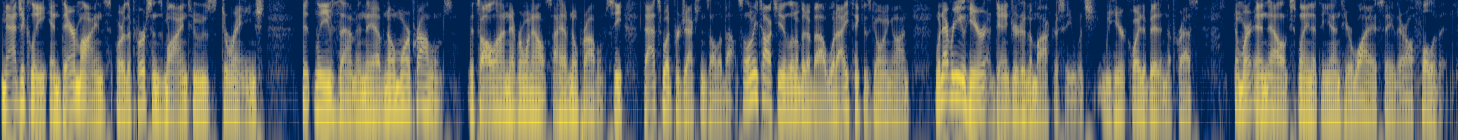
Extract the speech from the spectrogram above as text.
magically in their minds or the person's mind who's deranged, it leaves them and they have no more problems. It's all on everyone else. I have no problem. See, that's what projection is all about. So let me talk to you a little bit about what I think is going on. Whenever you hear a danger to democracy, which we hear quite a bit in the press, and we're and I'll explain at the end here why I say they're all full of it.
